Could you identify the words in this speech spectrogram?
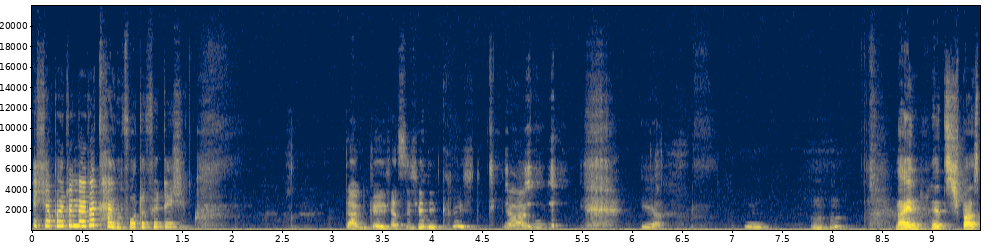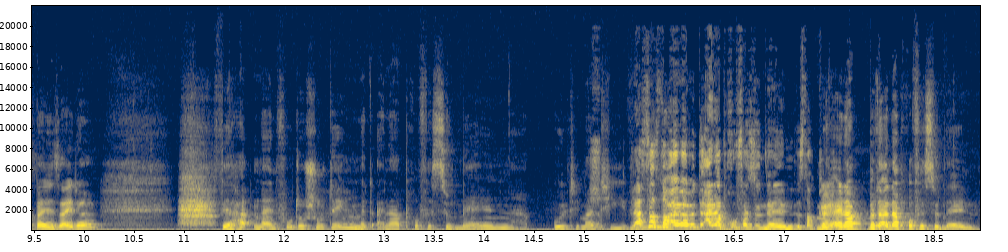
ich habe heute leider kein Foto für dich. Danke, ich hab's nicht hingekriegt. Ja, gut. Ja. Mhm. Nein, jetzt Spaß beiseite. Wir hatten ein Fotoshooting mit einer professionellen, ultimativen. Lass das doch einmal mit einer professionellen. Ist doch mit geil. einer, mit einer professionellen.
